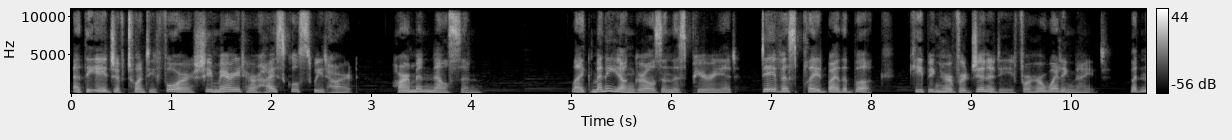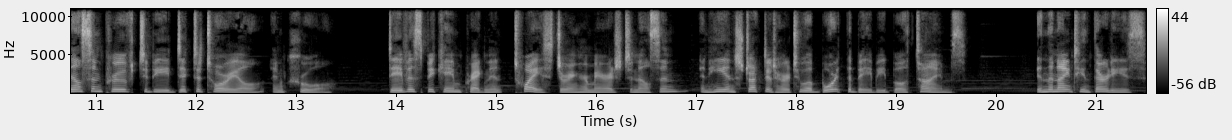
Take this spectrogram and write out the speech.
At the age of 24, she married her high school sweetheart, Harmon Nelson. Like many young girls in this period, Davis played by the book, keeping her virginity for her wedding night. But Nelson proved to be dictatorial and cruel. Davis became pregnant twice during her marriage to Nelson, and he instructed her to abort the baby both times. In the 1930s,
